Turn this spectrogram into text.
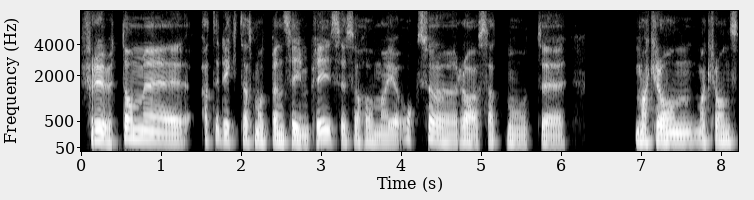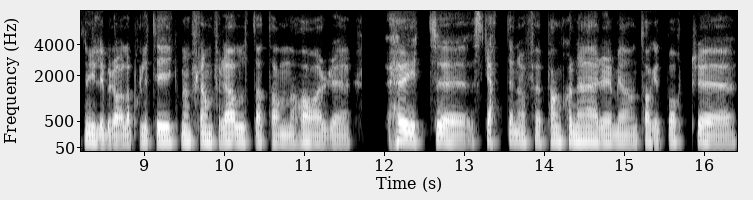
förutom eh, att riktas mot bensinpriser så har man ju också rasat mot eh, Macron, Macrons nyliberala politik, men framförallt att han har eh, höjt eh, skatterna för pensionärer medan tagit bort eh,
